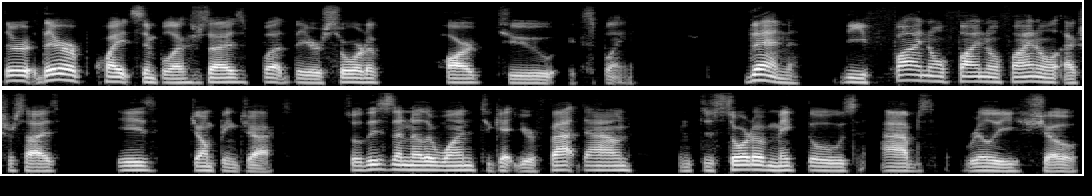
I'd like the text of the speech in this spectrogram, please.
they're they're quite simple exercise but they are sort of hard to explain then the final, final, final exercise is jumping jacks. So this is another one to get your fat down and to sort of make those abs really show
